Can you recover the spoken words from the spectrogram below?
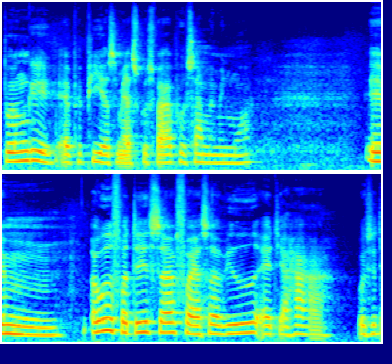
bunke af papirer, som jeg skulle svare på sammen med min mor. Øhm, og ud fra det, så får jeg så at vide, at jeg har OCD,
